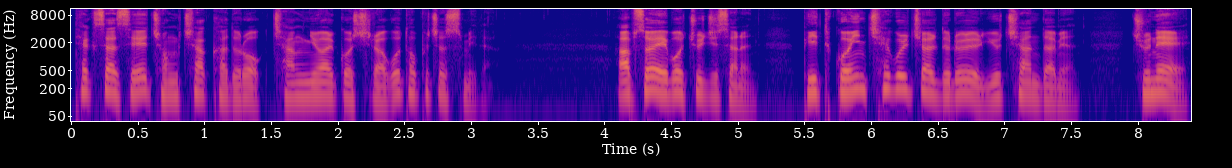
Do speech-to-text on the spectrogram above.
텍사스에 정착하도록 장려할 것이라고 덧붙였습니다. 앞서 에버 주지사는 비트코인 채굴절들을 유치한다면 주내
